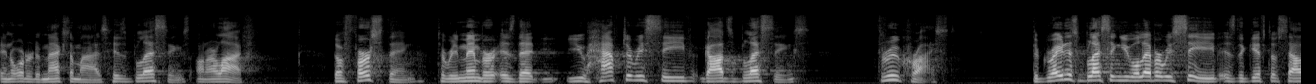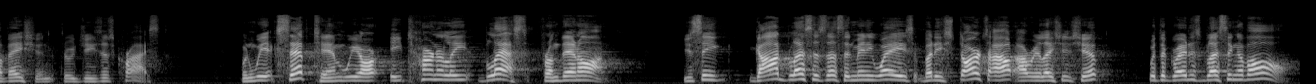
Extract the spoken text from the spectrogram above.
in order to maximize His blessings on our life. The first thing to remember is that you have to receive God's blessings through Christ. The greatest blessing you will ever receive is the gift of salvation through Jesus Christ. When we accept Him, we are eternally blessed from then on. You see, God blesses us in many ways, but He starts out our relationship with the greatest blessing of all.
